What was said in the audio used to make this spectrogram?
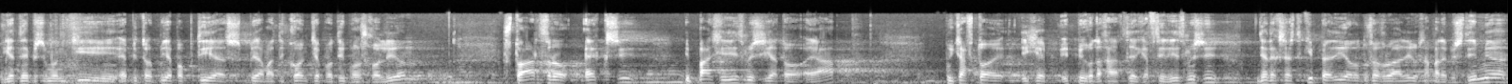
για την Επιστημονική Επιτροπή Αποπτίας Πειραματικών και Προτύπων Σχολείων. Στο άρθρο 6 υπάρχει ρύθμιση για το ΕΑΠ, που και αυτό είχε επίγοντα χαρακτήρα και αυτή η ρύθμιση, για την εξαστική περίοδο του Φεβρουαρίου στα πανεπιστήμια,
